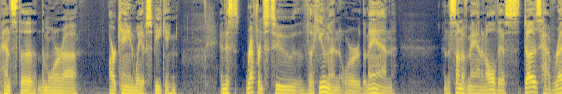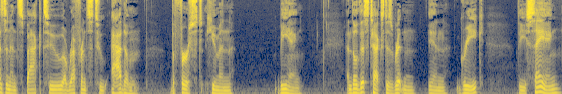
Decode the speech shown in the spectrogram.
hence the the more uh, arcane way of speaking. And this reference to the human or the man and the Son of Man and all this does have resonance back to a reference to Adam, the first human being. And though this text is written in Greek, the saying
